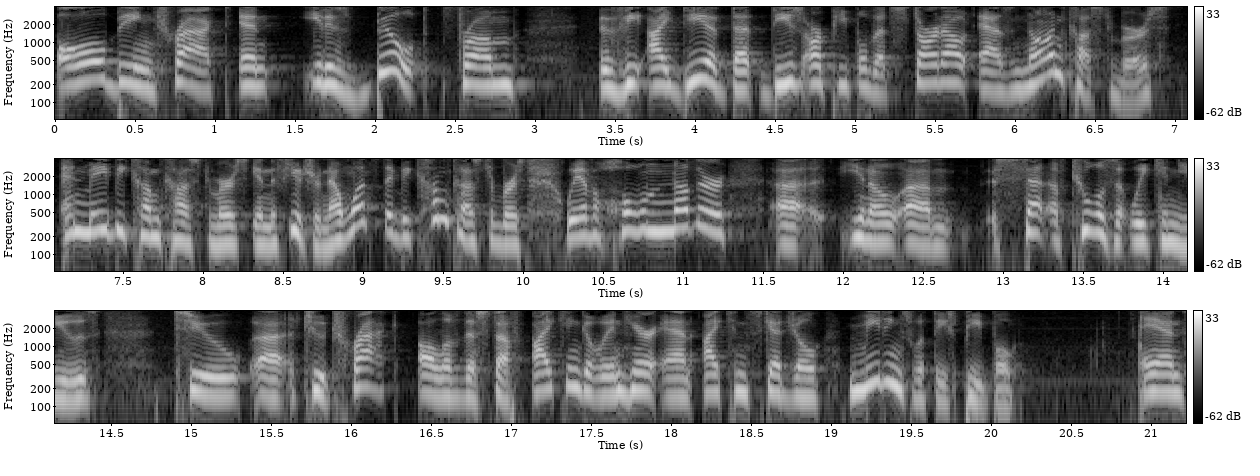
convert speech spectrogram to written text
all being tracked and it is built from the idea that these are people that start out as non-customers and may become customers in the future. Now, once they become customers, we have a whole nother, uh, you know, um, set of tools that we can use to uh, to track all of this stuff. I can go in here and I can schedule meetings with these people. And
